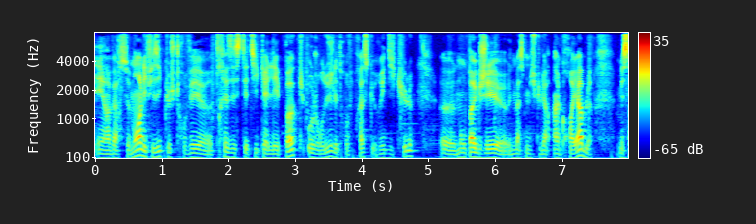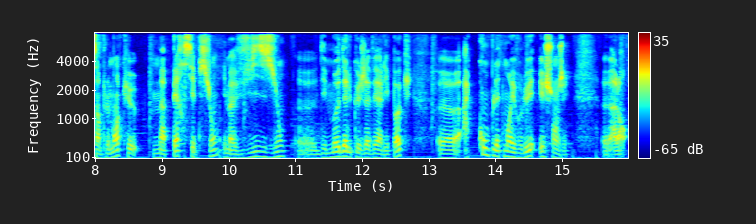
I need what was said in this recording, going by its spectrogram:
Et inversement, les physiques que je trouvais euh, très esthétiques à l'époque, aujourd'hui je les trouve presque ridicules. Euh, non pas que j'ai euh, une masse musculaire incroyable, mais simplement que ma perception et ma vision des modèles que j'avais à l'époque a complètement évolué et changé. alors,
